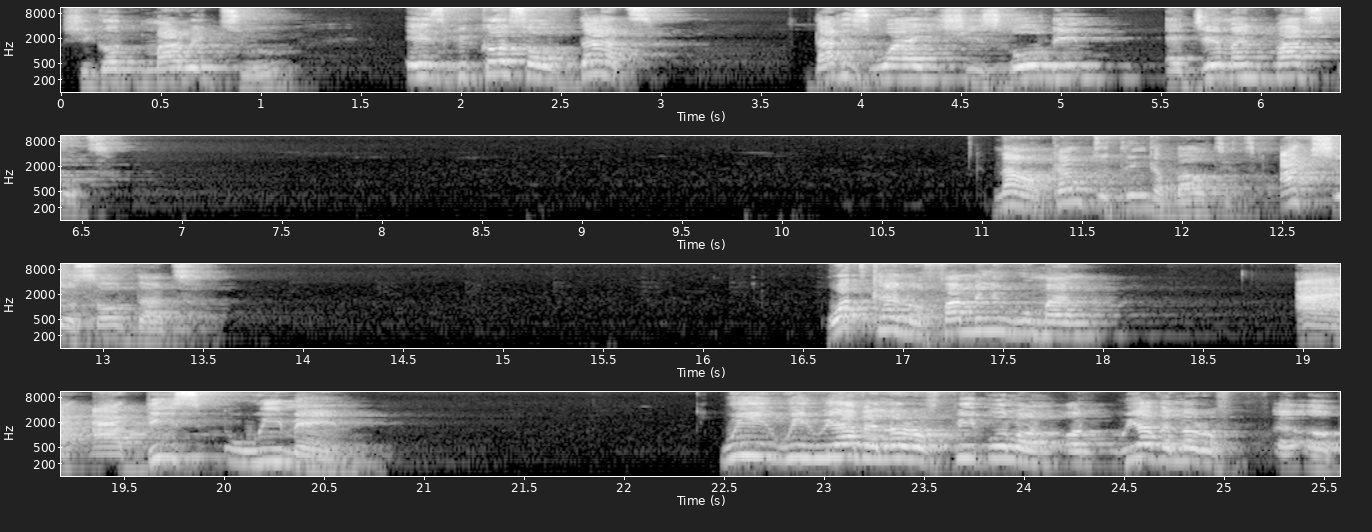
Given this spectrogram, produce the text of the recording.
she got married to. It's because of that. That is why she's holding a German passport. Now, come to think about it. Ask yourself that what kind of family woman are, are these women we, we, we have a lot of people on, on we have a lot of uh, uh,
